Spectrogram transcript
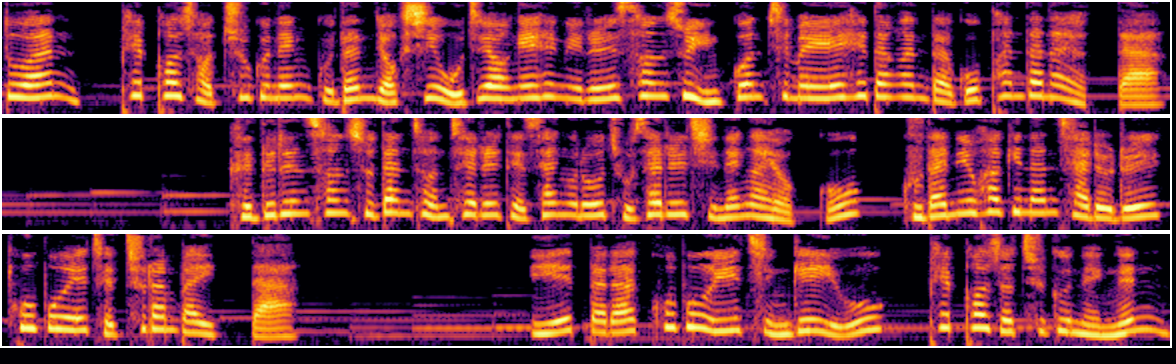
또한 페퍼 저축은행 구단 역시 오지영의 행위를 선수 인권 침해에 해당한다고 판단하였다. 그들은 선수단 전체를 대상으로 조사를 진행하였고 구단이 확인한 자료를 코보에 제출한 바 있다. 이에 따라 코보의 징계 이후 페퍼저축은행은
